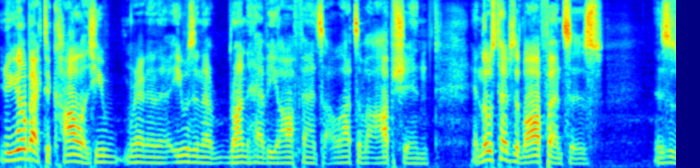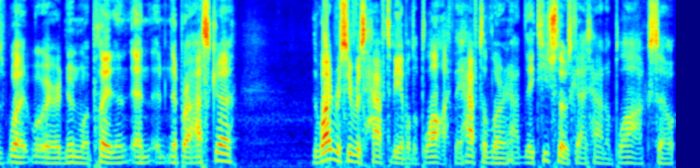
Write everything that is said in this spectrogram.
you know, you go back to college, he ran in a, he was in a run heavy offense, lots of option, and those types of offenses. This is what where Enunwa played in, in Nebraska. The wide receivers have to be able to block. They have to learn how. They teach those guys how to block. So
